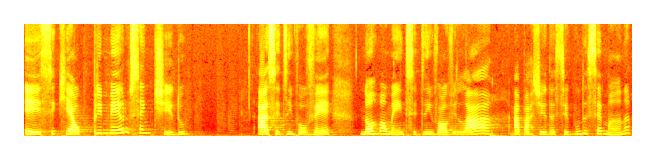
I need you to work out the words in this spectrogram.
Esse que é o primeiro sentido a se desenvolver. Normalmente se desenvolve lá a partir da segunda semana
